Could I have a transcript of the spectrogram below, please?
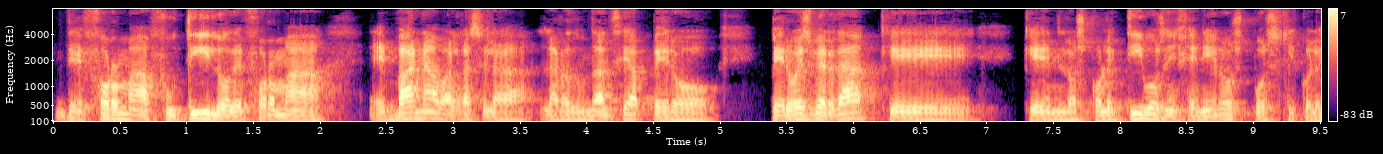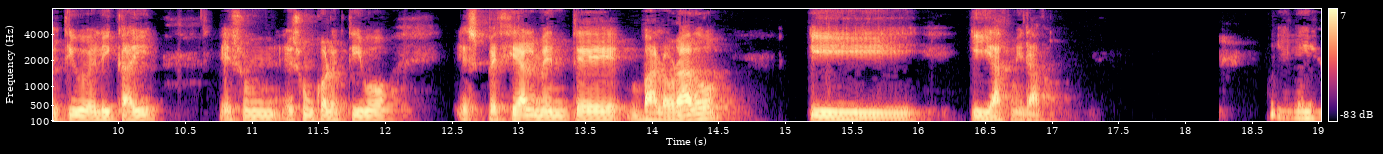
de forma futil o de forma vana, válgase la, redundancia, pero, pero es verdad que, que, en los colectivos de ingenieros, pues el colectivo del ICAI es un, es un colectivo especialmente valorado y, admirado. Y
